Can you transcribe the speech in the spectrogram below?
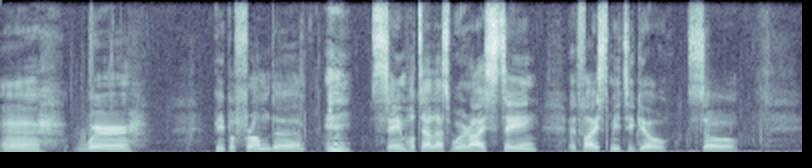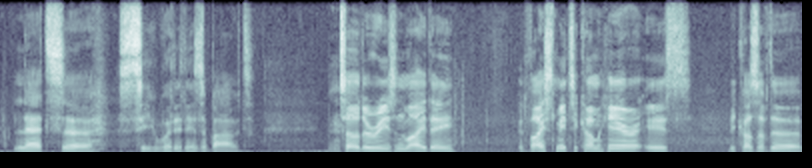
uh, where people from the same hotel as where I staying advised me to go. So let's uh, see what it is about. So the reason why they advised me to come here is because of the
